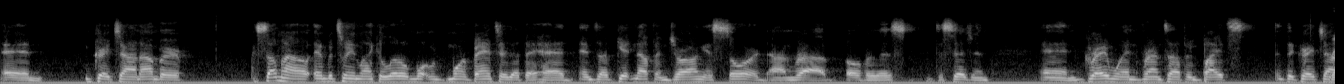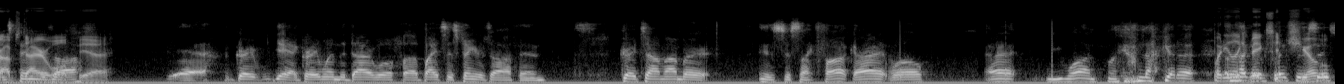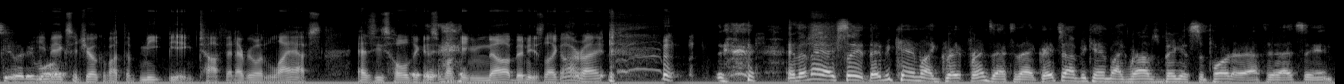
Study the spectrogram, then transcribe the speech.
And Great John Umber somehow in between like a little more, more banter that they had ends up getting up and drawing his sword on Rob over this decision and Grey Wind runs up and bites the Great John's Rob's fingers direwolf, off. yeah. Yeah, Great yeah, Grey Wind the direwolf uh, bites his fingers off and Great John Umber is just like fuck, all right, well, all right, you won. Like I'm not gonna But he I'm like makes a joke. He makes a joke about the meat being tough, and everyone laughs as he's holding his fucking nub, and he's like, "All right." and then they actually they became like great friends after that. Great John became like Rob's biggest supporter after that scene.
